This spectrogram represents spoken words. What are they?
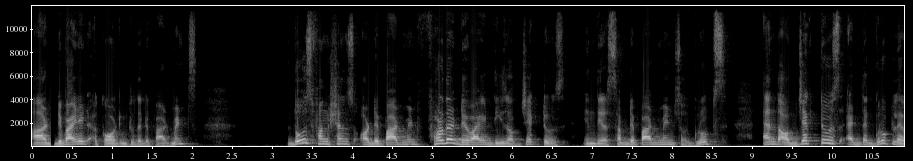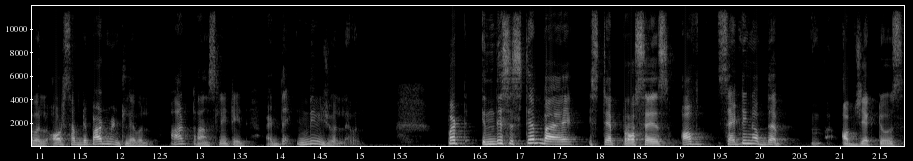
are divided according to the departments. Those functions or department further divide these objectives in their sub-departments or groups and the objectives at the group level or sub-department level are translated at the individual level. But in this step by step process of setting up the objectives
